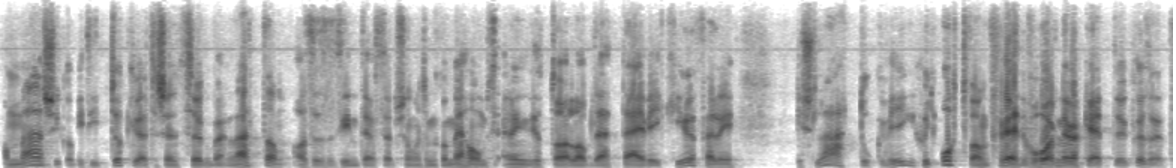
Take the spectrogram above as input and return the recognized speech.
A másik, amit itt tökéletesen szögben láttam, az az az interception volt, amikor Mahomes elindította a labdát Tyreek Hill felé, és láttuk végig, hogy ott van Fred Warner a kettő között.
